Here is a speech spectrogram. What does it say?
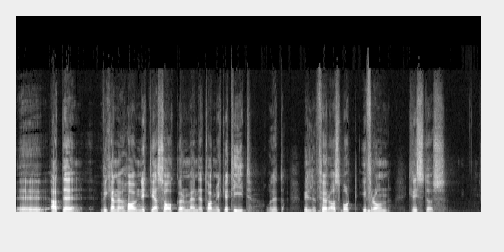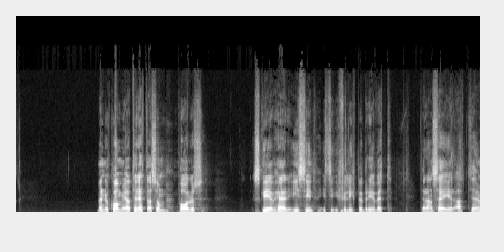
Eh, att eh, vi kan ha nyttiga saker men det tar mycket tid och det vill föra oss bort ifrån Kristus. Men nu kommer jag till detta som Paulus skrev här i, sin, i Filipperbrevet där han säger att eh,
